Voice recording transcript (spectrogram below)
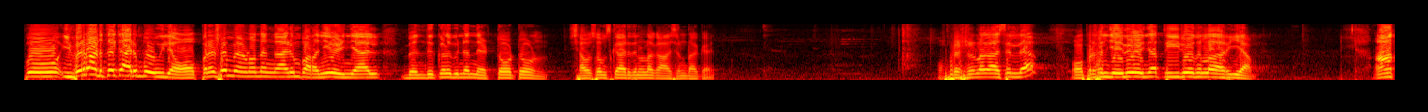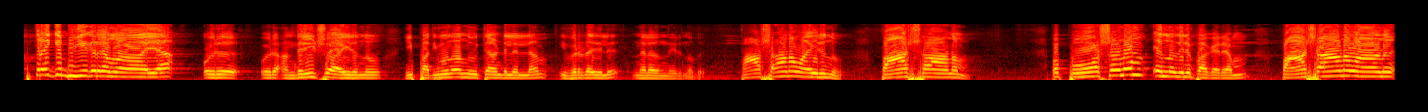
അപ്പോൾ ഇവരുടെ അടുത്തേക്ക് ആരും പോവില്ല. ഓപ്പറേഷൻ വേണമെന്നെങ്ങാനും പറഞ്ഞു കഴിഞ്ഞാൽ ബന്ധുക്കൾ പിന്നെ നെട്ടോട്ടമാണ് ശവസംസ്കാരത്തിനുള്ള കാശുണ്ടാക്കാൻ. ഓപ്പറേഷനുള്ള കാശല്ല. ഓപ്പറേഷൻ ചെയ്തു കഴിഞ്ഞാൽ തീരുമോ എന്നുള്ളത് അറിയാം. അത്രയ്ക്ക് ഭീകരമായ ഒരു ഒരു അന്തരീക്ഷമായിരുന്നു ഈ പതിമൂന്നാം നൂറ്റാണ്ടിലെല്ലാം ഇവരുടെ ഇതിൽ നിലനിന്നിരുന്നത്. പാഷാണമായിരുന്നു. പാഷാണം. അപ്പോൾ പോഷണം എന്നതിന് പകരം പാഷാണമാണ്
